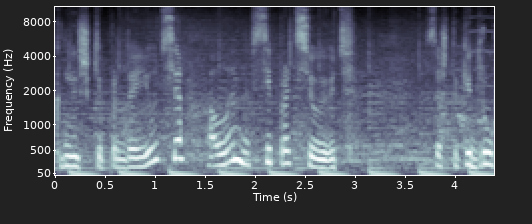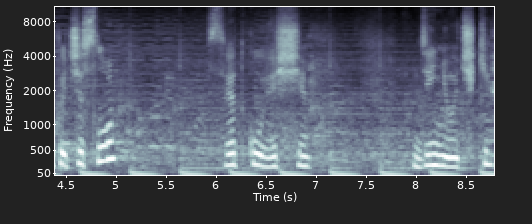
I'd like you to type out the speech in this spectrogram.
Книжки продаються, але не всі працюють. Все ж таки друге число святковіші діньочки.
